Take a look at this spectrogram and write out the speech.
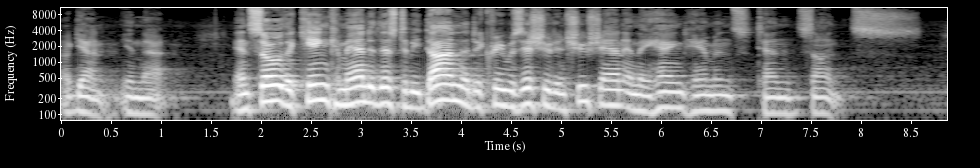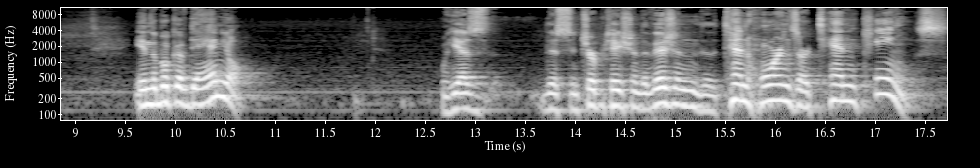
again, in that. And so the king commanded this to be done. The decree was issued in Shushan, and they hanged Haman's ten sons. In the book of Daniel, he has this interpretation of the vision. The ten horns are ten kings.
